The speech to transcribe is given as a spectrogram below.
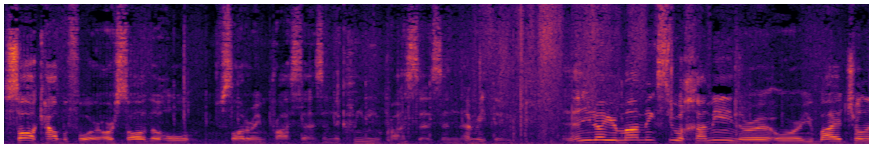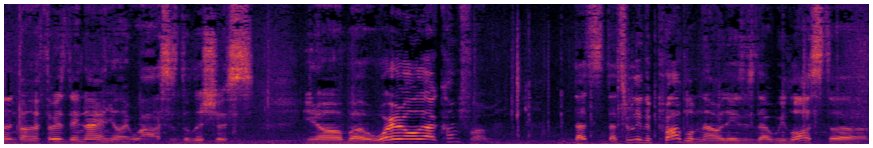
saw a cow before or saw the whole slaughtering process and the cleaning process and everything? And then you know your mom makes you a chamin or or you buy a cholent on a Thursday night and you're like, wow, this is delicious, you know. But where did all that come from? That's that's really the problem nowadays is that we lost uh,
